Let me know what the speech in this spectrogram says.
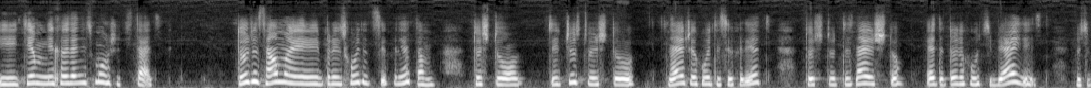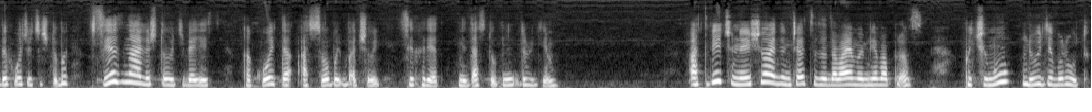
и тем никогда не сможет стать. То же самое происходит с секретом. То, что ты чувствуешь, что знаешь какой-то секрет, то, что ты знаешь, что это только у тебя есть, но тебе хочется, чтобы все знали, что у тебя есть какой-то особый большой секрет, недоступный другим. Отвечу на еще один часто задаваемый мне вопрос. Почему люди врут?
